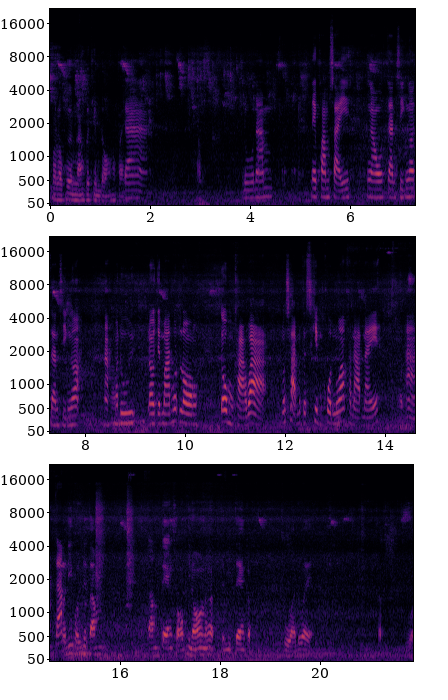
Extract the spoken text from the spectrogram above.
เพราะเราเพิ่มน้ำกระเทียมดองเข้าไป จ้าครับ ดูน้ำในความใสเงาจันสิงห์เงาจันสิงห์เงาะอะมาดูเราจะมาทดลองต้มค่ะว่ารสชาติมันจะเข้มข้นว่าขนาดไหน ครับอะจ้าวันนี้ผมจะตำตำแตงสองพี่น้องนะครับ จะมีแตงกับถั่วด้วย ครับถั่ว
